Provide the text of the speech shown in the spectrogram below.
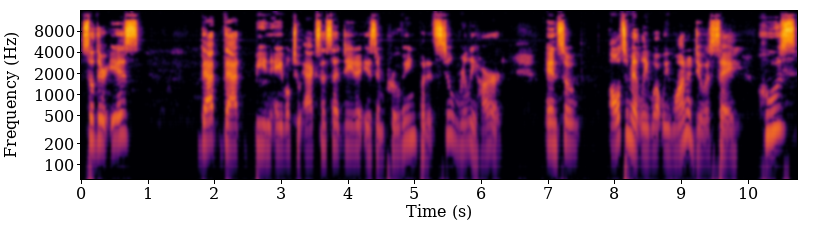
So there is that that being able to access that data is improving but it's still really hard. And so ultimately what we want to do is say who's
